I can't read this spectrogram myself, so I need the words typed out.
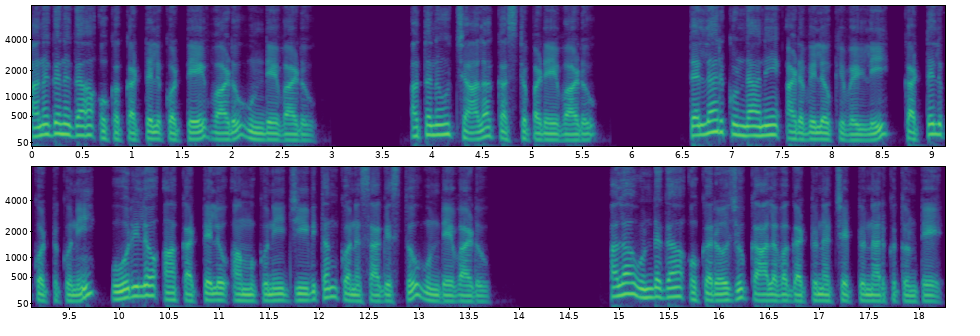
అనగనగా ఒక కట్టెలు కొట్టే వాడు ఉండేవాడు. అతను చాలా కష్టపడేవాడు. తెల్లారకుండానే అడవిలోకి వెళ్ళి కట్టెలు కొట్టుకుని ఊరిలో ఆ కట్టెలు అమ్ముకుని జీవితం కొనసాగిస్తూ ఉండేవాడు. అలా ఉండగా ఒకరోజు కాలవగట్టున చెట్టు నరుకుతుంటే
